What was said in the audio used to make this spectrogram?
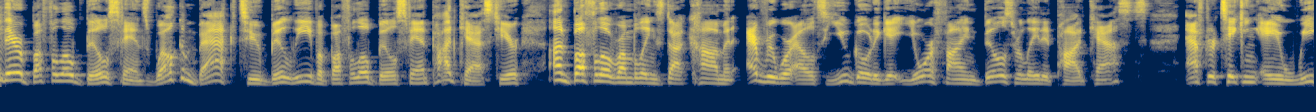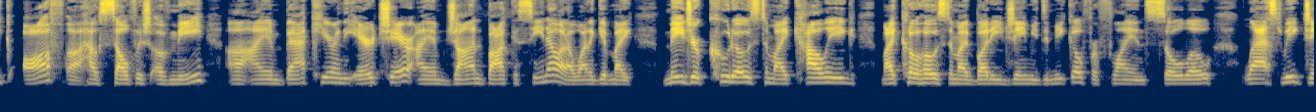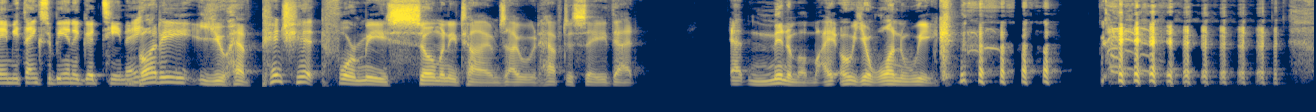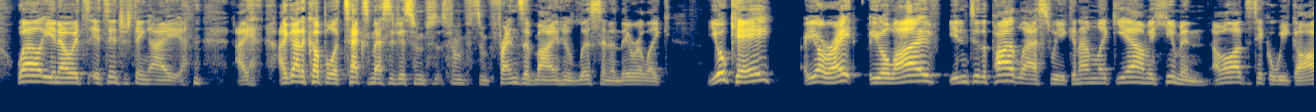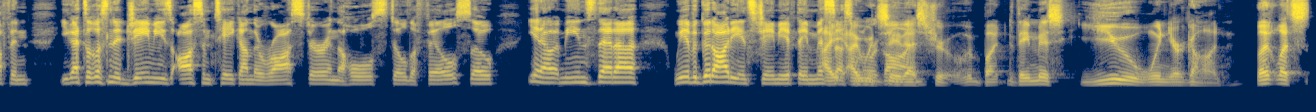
there, Buffalo Bills fans. Welcome back to Believe a Buffalo Bills fan podcast here on BuffaloRumblings.com and everywhere else you go to get your fine Bills related podcasts after taking a week off. Uh, how selfish of me. Uh, I am back here in the air chair. I am John Boccacino, and I want to give my major kudos to my colleague, my co host, and my buddy, Jamie D'Amico, for flying solo last week. Jamie, thanks for being a good teammate. Buddy, you have pinch hit for me so many times. I would have to say that at minimum, I owe you one week. well, you know, it's it's interesting. I I I got a couple of text messages from from some friends of mine who listen, and they were like, "You okay? Are you all right? Are you alive? You didn't do the pod last week." And I'm like, "Yeah, I'm a human. I'm allowed to take a week off." And you got to listen to Jamie's awesome take on the roster and the holes still to fill. So you know, it means that uh we have a good audience, Jamie. If they miss I, us, I would say gone. that's true, but they miss you when you're gone. Let, let's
